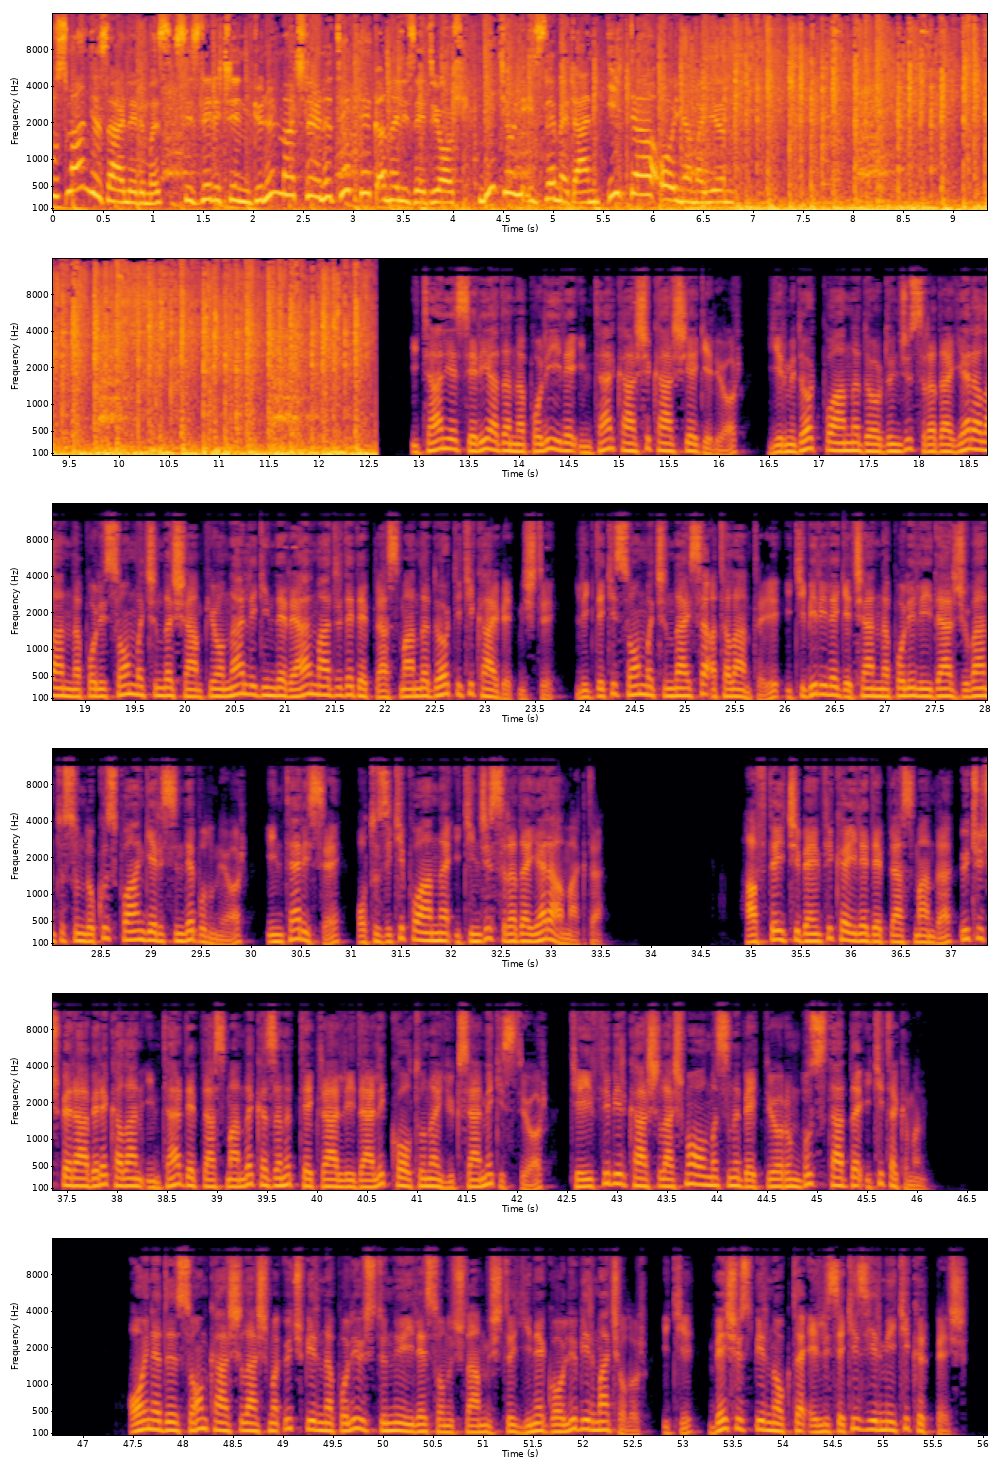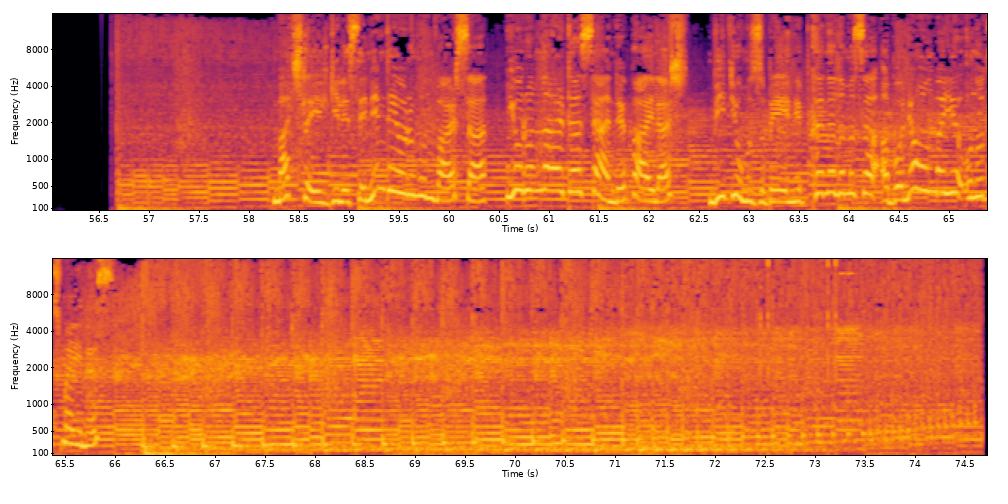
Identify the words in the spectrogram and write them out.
Uzman yazarlarımız sizler için günün maçlarını tek tek analiz ediyor. Videoyu izlemeden iddia oynamayın. İtalya Serie A'da Napoli ile Inter karşı karşıya geliyor. 24 puanla 4. sırada yer alan Napoli son maçında Şampiyonlar Ligi'nde Real Madrid'e deplasmanda 4-2 kaybetmişti. Ligdeki son maçında ise Atalanta'yı 2-1 ile geçen Napoli lider Juventus'un 9 puan gerisinde bulunuyor, Inter ise 32 puanla ikinci sırada yer almakta. Hafta içi Benfica ile deplasmanda 3-3 berabere kalan Inter deplasmanda kazanıp tekrar liderlik koltuğuna yükselmek istiyor, keyifli bir karşılaşma olmasını bekliyorum bu stadda iki takımın. Oynadığı son karşılaşma 3-1 Napoli üstünlüğü ile sonuçlanmıştı yine gollü bir maç olur. 2, 501.58-22-45 Maçla ilgili senin de yorumun varsa yorumlarda sen de paylaş. Videomuzu beğenip kanalımıza abone olmayı unutmayınız.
